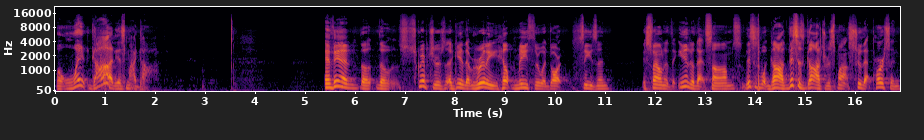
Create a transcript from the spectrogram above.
But wait, God is my God. And then the, the scriptures, again, that really helped me through a dark season is found at the end of that Psalms. This is what God, this is God's response to that person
